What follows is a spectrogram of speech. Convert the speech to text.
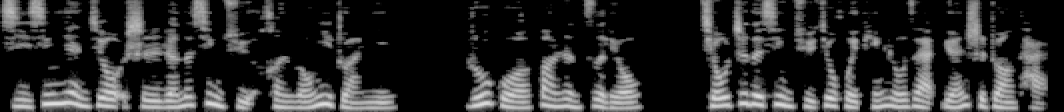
喜新厌旧使人的兴趣很容易转移。如果放任自流，求知的兴趣就会停留在原始状态，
